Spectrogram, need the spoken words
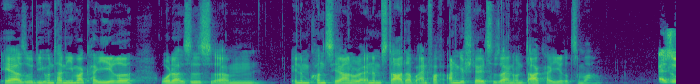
eher so die Unternehmerkarriere oder ist es ähm, in einem Konzern oder in einem Startup einfach angestellt zu sein und da Karriere zu machen? Also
